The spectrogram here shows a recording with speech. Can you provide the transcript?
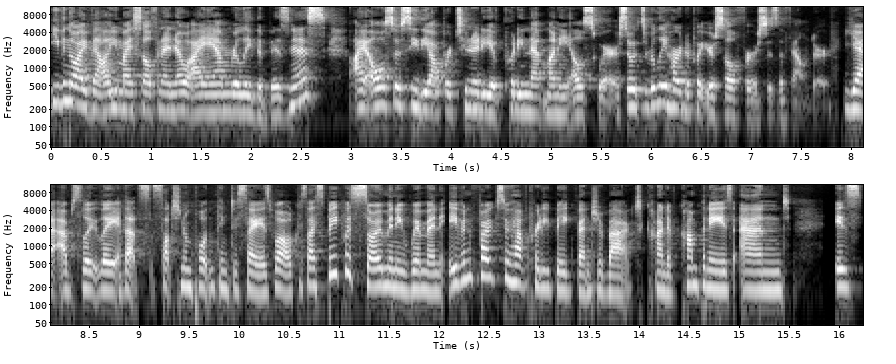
even though I value myself and I know I am really the business, I also see the opportunity of putting that money elsewhere. So it's really hard to put yourself first as a founder. Yeah, absolutely. That's such an important thing to say as well. Because I speak with so many women, even folks who have pretty big venture backed kind of companies, and is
